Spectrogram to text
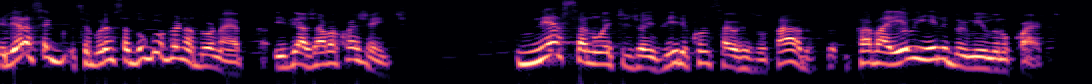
Ele era seg- segurança do governador na época e viajava com a gente. Nessa noite de Joinville, quando saiu o resultado, tava eu e ele dormindo no quarto.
